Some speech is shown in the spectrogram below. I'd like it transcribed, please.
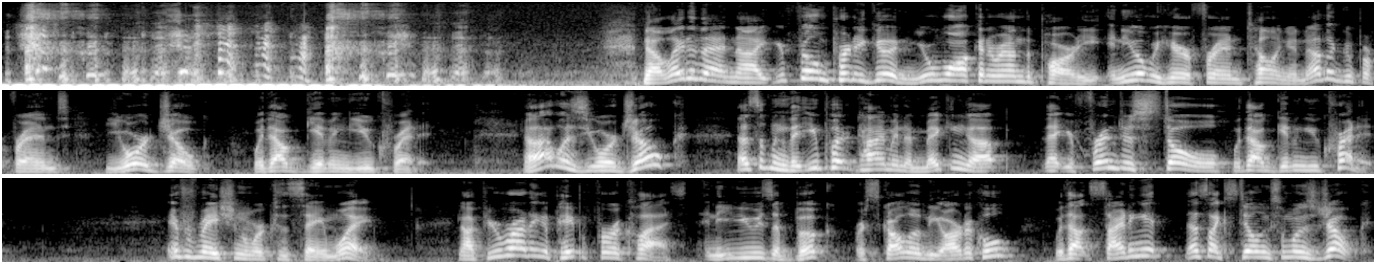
now later that night, you're feeling pretty good and you're walking around the party and you overhear a friend telling another group of friends your joke without giving you credit. Now that was your joke. That's something that you put time into making up that your friend just stole without giving you credit. Information works the same way. Now if you're writing a paper for a class and you use a book or scholarly article without citing it, that's like stealing someone's joke.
